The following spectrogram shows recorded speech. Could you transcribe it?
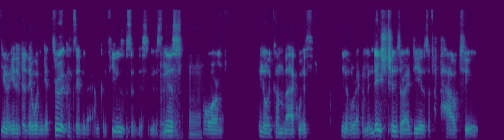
you know either they wouldn't get through it because they'd be like i'm confused of this and this and this mm-hmm. or you know would come back with you know recommendations or ideas of how to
